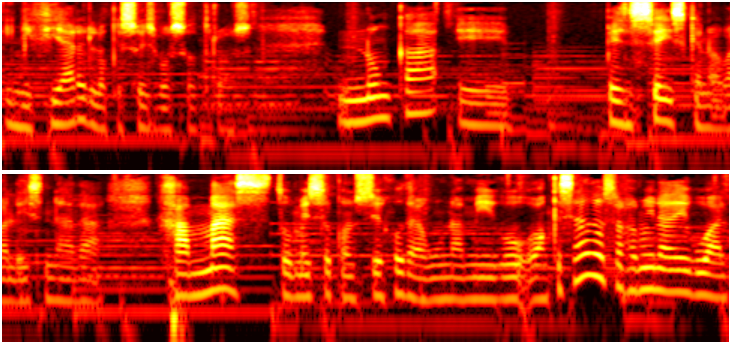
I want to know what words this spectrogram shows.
iniciar en lo que sois vosotros. Nunca eh, penséis que no valéis nada. Jamás toméis el consejo de algún amigo, o aunque sea de vuestra familia, da igual,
